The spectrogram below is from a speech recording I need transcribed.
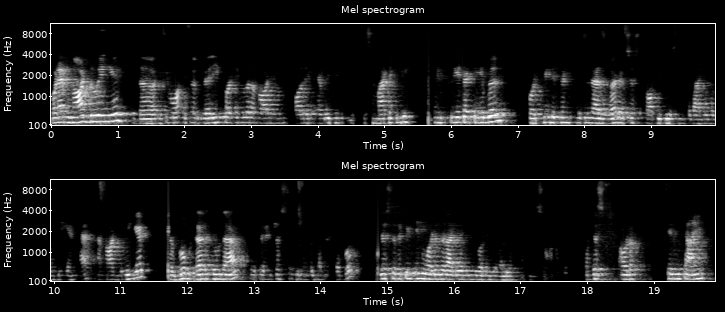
But I'm not doing it. The if you want, if you're very particular about following everything systematically, you can create a table for three different cases as well. It's just copy pasting the value of B and F. I'm not doing it. The book does do that. So if you're interested, you can look at the book. Just repeating what is the value of B, what is the value of F, and so on. I'm just out of saving time.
